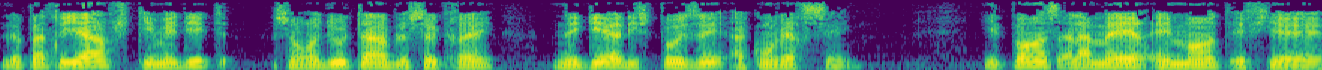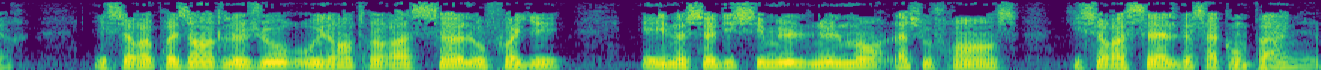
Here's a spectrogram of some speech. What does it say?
Le patriarche qui médite son redoutable secret n'est guère disposé à converser. Il pense à la mère aimante et fière. Il se représente le jour où il rentrera seul au foyer, et il ne se dissimule nullement la souffrance qui sera celle de sa compagne.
